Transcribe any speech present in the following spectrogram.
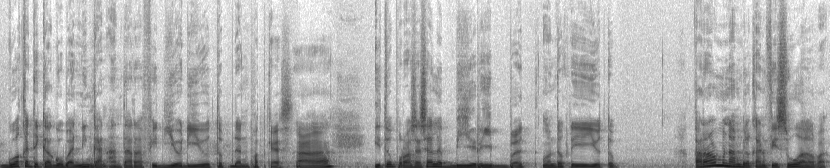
gua ketika gue bandingkan antara video di YouTube dan podcast, Ah. Itu prosesnya lebih ribet untuk di YouTube. Karena lu menampilkan visual pak.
